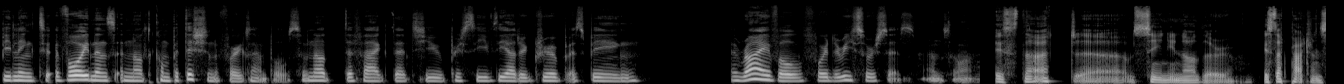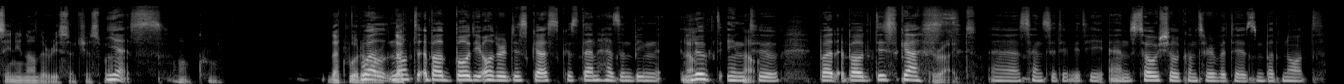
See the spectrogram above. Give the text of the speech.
be linked to avoidance and not competition, for example. So, not the fact that you perceive the other group as being a rival for the resources and so on. Is that uh, seen in other? Is that pattern seen in other research as well? Yes. Oh, cool. That would well, that, not about body odor disgust because that hasn't been No, looked into, but about disgust right. uh, sensitivity and social conservatism, but not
